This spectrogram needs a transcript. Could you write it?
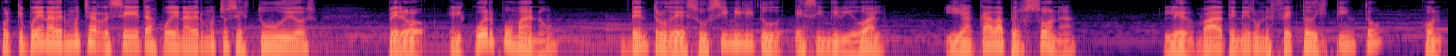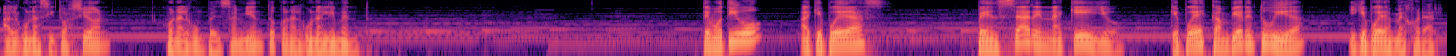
Porque pueden haber muchas recetas, pueden haber muchos estudios, pero el cuerpo humano, dentro de su similitud, es individual y a cada persona le va a tener un efecto distinto con alguna situación, con algún pensamiento, con algún alimento. Te motivo a que puedas pensar en aquello que puedes cambiar en tu vida y que puedes mejorar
